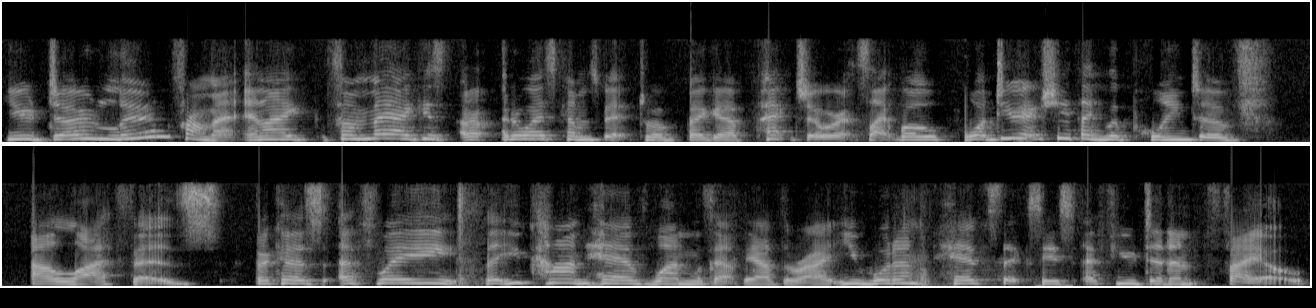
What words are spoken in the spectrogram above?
you do learn from it. And I, for me, I guess it always comes back to a bigger picture where it's like, well, what do you actually think the point of our life is? Because if we, that you can't have one without the other, right? You wouldn't have success if you didn't fail.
